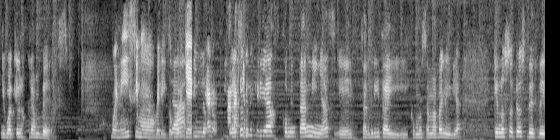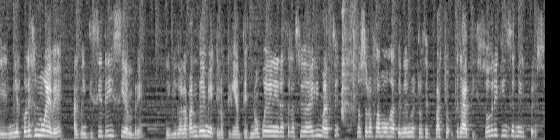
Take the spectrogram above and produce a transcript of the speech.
igual que los cranberries. Buenísimo, Berito, porque lo, claro, lo otro que les quería comentar, niñas, eh, Sandrita y, y como se llama Valeria, que nosotros desde el miércoles 9 al 27 de diciembre debido a la pandemia, que los clientes no pueden ir hasta la ciudad de Limache, nosotros vamos a tener nuestros despachos gratis, sobre 15 mil pesos.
